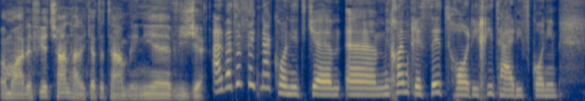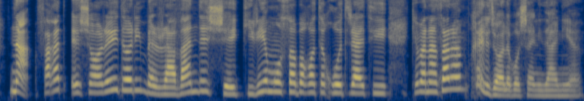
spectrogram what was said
و معرفی چند حرکت تمرینی ویژه. البته فکر نکنید که می‌خوایم قصه تاریخی تعریف کنیم. نه فقط اشاره داریم به روند شکلگیری مسابقات قدرتی که به نظرم خیلی جالب و شنیدنیه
